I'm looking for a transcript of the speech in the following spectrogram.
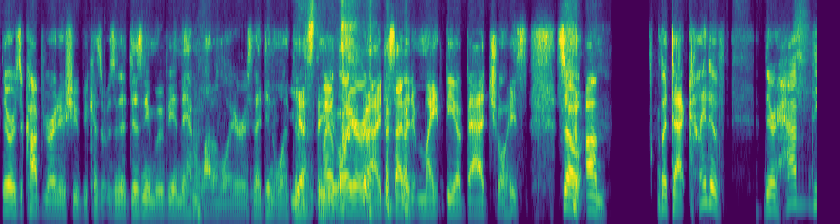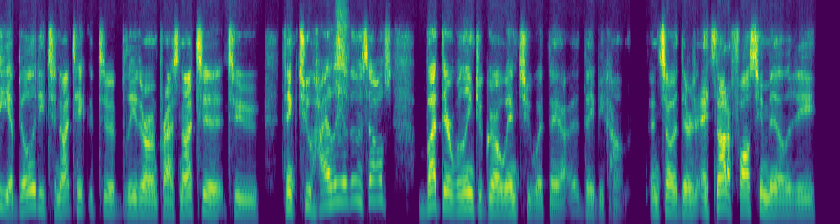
there was a copyright issue because it was in a Disney movie and they have a lot of lawyers, and I didn't want them. Yes, they my do. lawyer and I decided it might be a bad choice. So, um, but that kind of they have the ability to not take to believe their own press, not to to think too highly of themselves, but they're willing to grow into what they are, they become. And so there's it's not a false humility;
